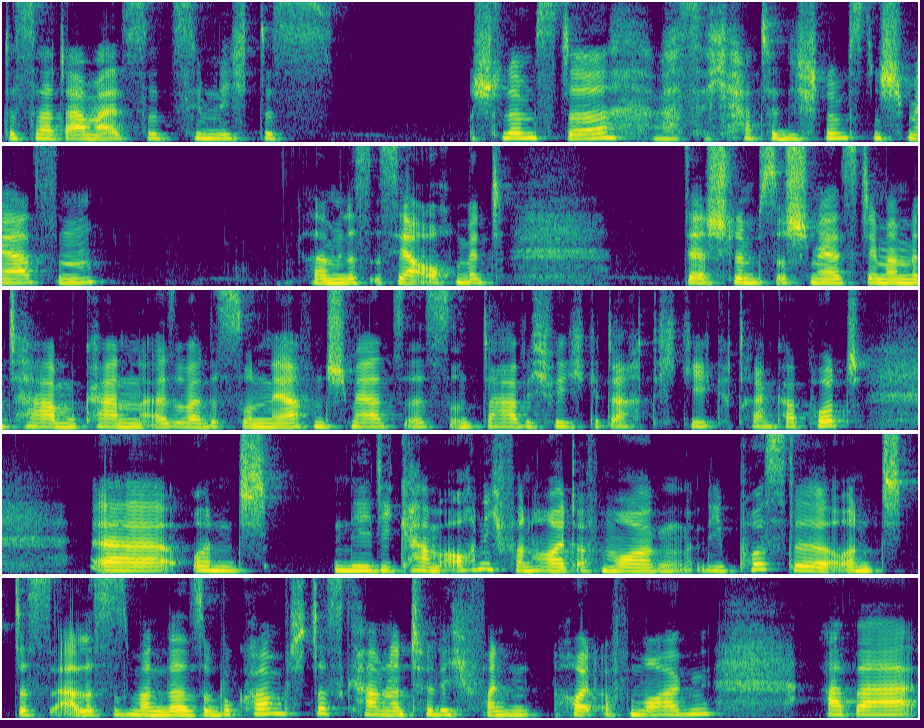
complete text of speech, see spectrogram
Das war damals so ziemlich das Schlimmste, was ich hatte, die schlimmsten Schmerzen. Ähm, das ist ja auch mit der schlimmste Schmerz, den man mit haben kann. Also weil das so ein Nervenschmerz ist. Und da habe ich wirklich gedacht, ich gehe dran kaputt. Äh, und Nee, die kam auch nicht von heute auf morgen. Die Pustel und das alles, was man da so bekommt, das kam natürlich von heute auf morgen. Aber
